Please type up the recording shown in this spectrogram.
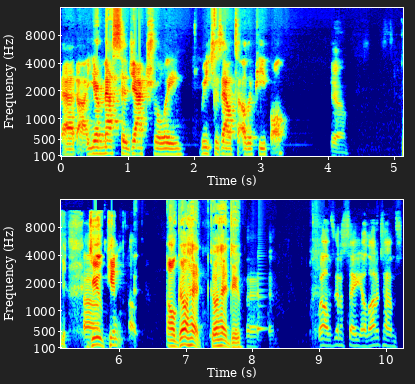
that uh, your message actually reaches out to other people. Yeah. Yeah. Um, Dude, can oh go ahead, go ahead, dude. Well, I was going to say a lot of times,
